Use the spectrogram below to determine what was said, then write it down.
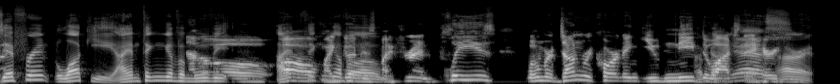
different Lucky. I am thinking of a movie. Oh, I'm oh thinking my of goodness, a- my friend. Please, when we're done recording, you need to Okay. watch that Yes. Harry. All right.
